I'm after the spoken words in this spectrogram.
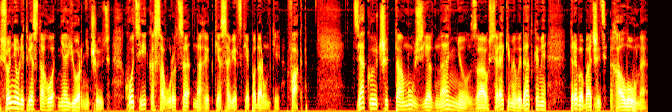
Сёння ў літве з таго не ёрнічаюць хоць і касавурацца на гэткія савецкія падарункі. Факт дзякуючы таму з'яднанню за ўсялякімі выдаткамі трэба бачыць галоўнае.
